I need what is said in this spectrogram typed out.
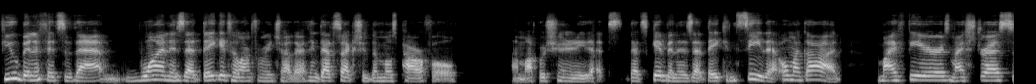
few benefits of that. One is that they get to learn from each other. I think that's actually the most powerful um, opportunity that's that's given is that they can see that oh my god my fears my stress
